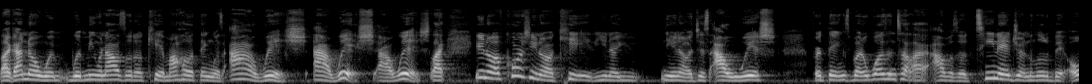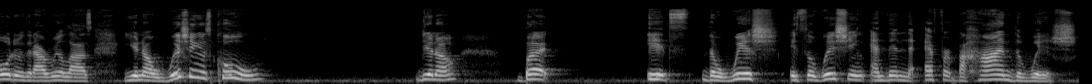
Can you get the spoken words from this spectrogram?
Like I know when, with me when I was a little kid, my whole thing was I wish, I wish, I wish. Like you know, of course, you know, a kid, you know, you you know, just I wish for things, but it wasn't until I, I was a teenager and a little bit older that I realized, you know, wishing is cool, you know, but it's the wish, it's the wishing, and then the effort behind the wish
